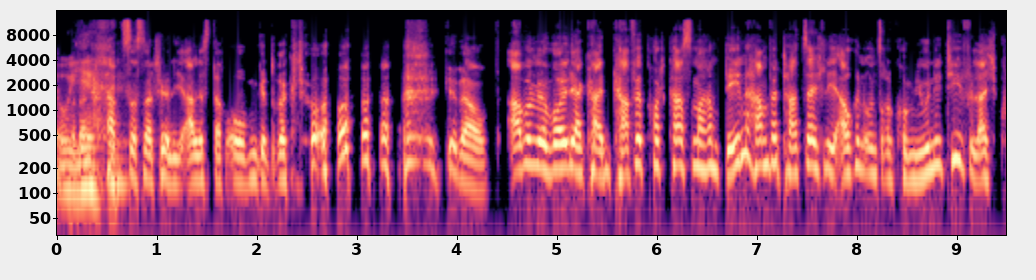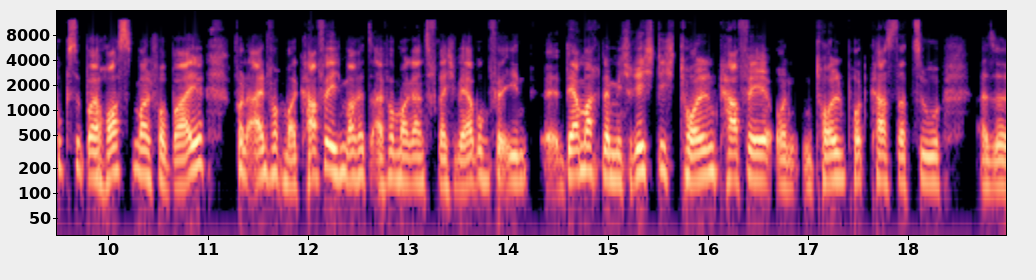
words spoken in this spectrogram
Oh und dann yeah. hat es das natürlich alles nach oben gedrückt. genau. Aber wir wollen ja keinen Kaffee-Podcast machen. Den haben wir tatsächlich auch in unserer Community. Vielleicht guckst du bei Horst mal vorbei von einfach mal Kaffee. Ich mache jetzt einfach mal ganz frech Werbung für ihn. Äh, der macht nämlich richtig tollen Kaffee und einen tollen Podcast dazu. Also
